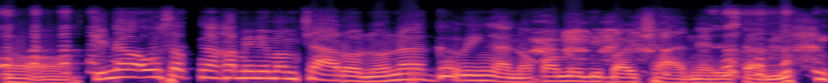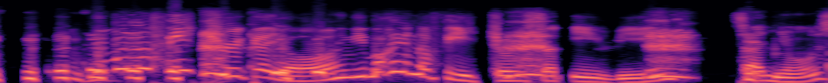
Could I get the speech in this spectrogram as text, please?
Oo. Kinausap nga kami ni Ma'am Charo no, na gawing ano, comedy bar channel kami. Di ba na-feature kayo? Hindi ba kayo na-feature sa TV? Sa news?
